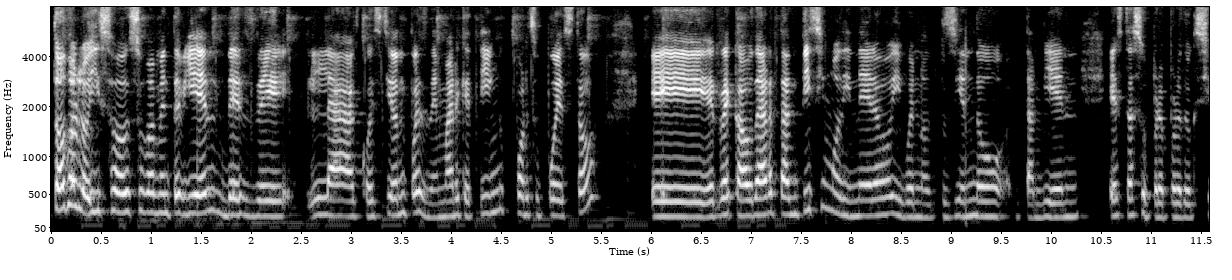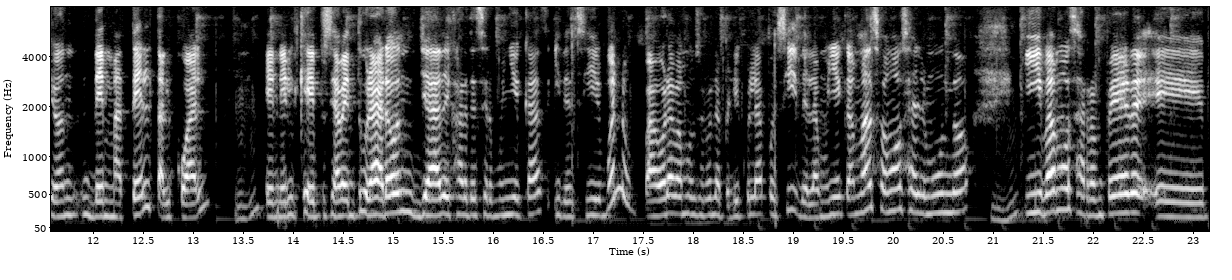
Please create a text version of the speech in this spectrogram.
todo lo hizo sumamente bien desde la cuestión pues de marketing, por supuesto, eh, recaudar tantísimo dinero y bueno, pues siendo también esta superproducción de Mattel tal cual, en el que pues, se aventuraron ya a dejar de ser muñecas y decir, bueno, ahora vamos a ver una película, pues sí, de la muñeca más famosa del mundo y vamos a romper, eh,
